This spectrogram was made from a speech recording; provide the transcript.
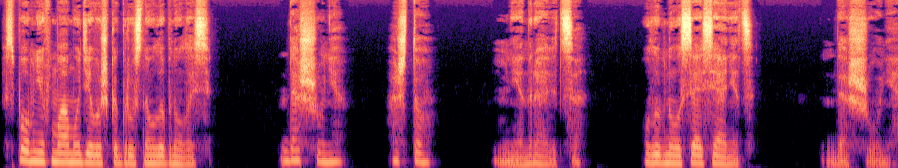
Вспомнив маму, девушка грустно улыбнулась. «Дашуня. А что?» «Мне нравится», — улыбнулся осянец. «Дашуня»,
